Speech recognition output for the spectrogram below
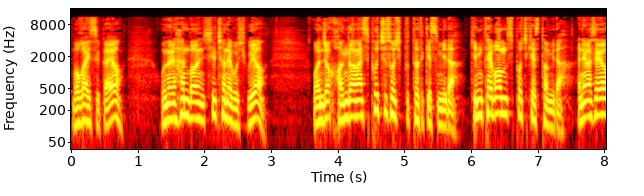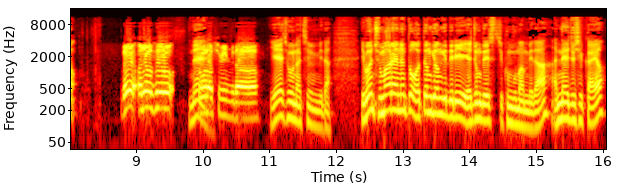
뭐가 있을까요? 오늘 한번 실천해 보시고요. 먼저 건강한 스포츠 소식부터 듣겠습니다. 김태범 스포츠캐스터입니다. 안녕하세요. 네, 안녕하세요. 네. 좋은 아침입니다. 예, 좋은 아침입니다. 이번 주말에는 또 어떤 경기들이 예정되어 있을지 궁금합니다. 안내해 주실까요?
